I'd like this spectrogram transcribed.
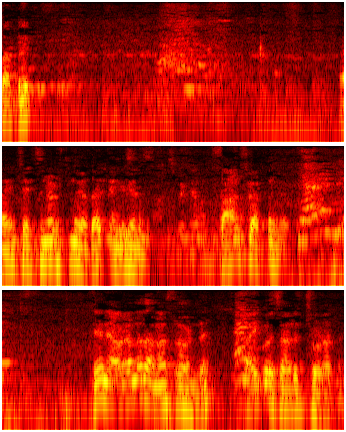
పబ్లిక్ పైన చర్చ నడుస్తుంది కదా ఎందుకని సాంగ్స్ పెడతాం కదా. నేను ఎవరన్నది అనవసరం అండి. పైకి ఒకసారి చూడాలి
